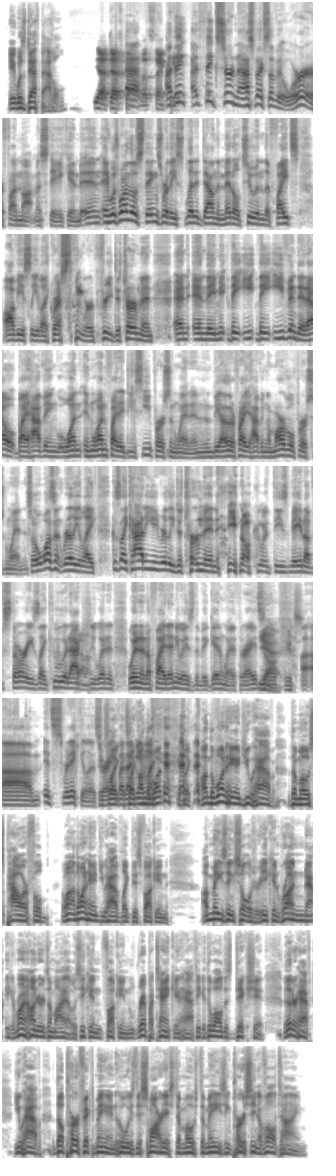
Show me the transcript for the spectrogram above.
It was Death Battle. Yeah, death battle. That's thank I you. think I think certain aspects of it were, if I'm not mistaken, and it was one of those things where they split it down the middle too, and the fights, obviously, like wrestling, were predetermined, and and they ma- they e- they evened it out by having one in one fight a DC person win, and in the other fight having a Marvel person win. So it wasn't really like because like how do you really determine you know with these made up stories like who would actually win it win in a fight anyways to begin with, right? Yeah, so, it's uh, um, it's ridiculous, It's right? like it's like on the one it's like on the one hand you have the most powerful on the one hand you have like this fucking amazing soldier. He can run he can run hundreds of miles. He can fucking rip a tank in half. He can do all this dick shit. The other half you have the perfect man who is the smartest and most amazing person of all time.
